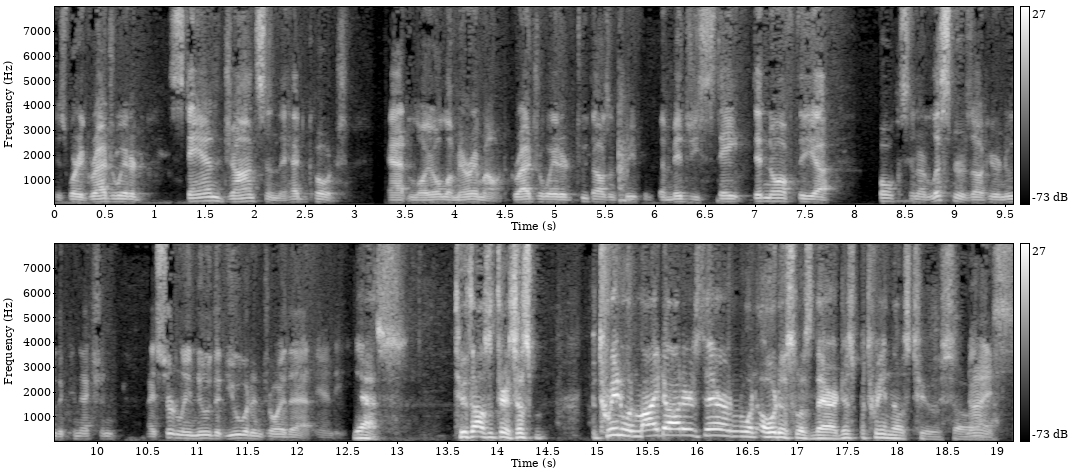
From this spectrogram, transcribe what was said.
is where he graduated. Stan Johnson, the head coach at Loyola Marymount, graduated 2003 from Bemidji State. Didn't know if the uh, folks and our listeners out here knew the connection. I certainly knew that you would enjoy that, Andy. Yes. 2003. It's just between when my daughter's there and when Otis was there, just between those two. So Nice.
